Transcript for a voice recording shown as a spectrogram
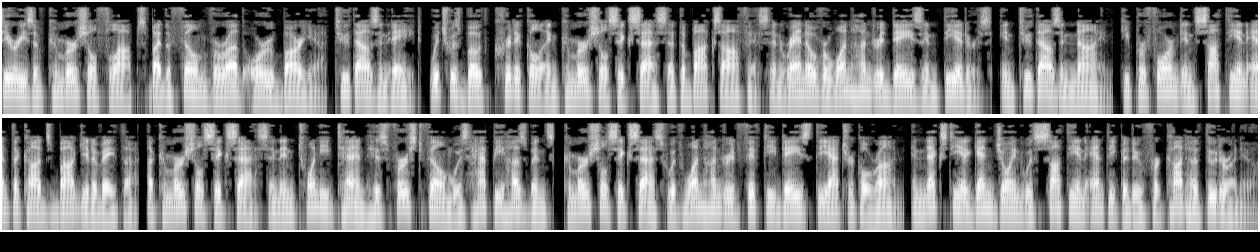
series of commercial flops by the film Veruthe Oru Bharya 2008, which was both critical and commercial success at the box office and ran over 100 days in theatres. In 2009, he performed in Sathyan Anthikad's Bhagyadevatha, a commercial success, and in 2010 his first film was Happy Husbands, commercial success with 150 days theatrical run, and next he again joined with Sathyan Anthikadu for Kadha Thoodaranu.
